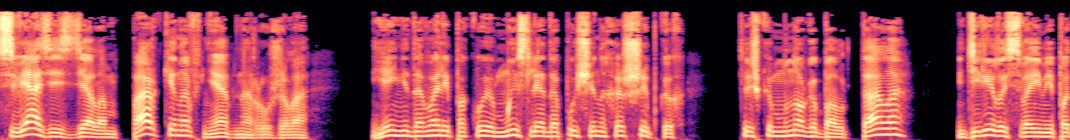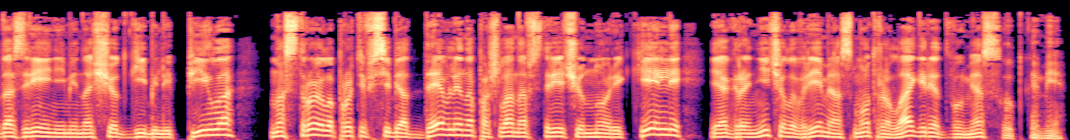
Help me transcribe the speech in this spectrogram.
связи с делом Паркинов не обнаружила. Ей не давали покоя мысли о допущенных ошибках. Слишком много болтала, делилась своими подозрениями насчет гибели Пила, настроила против себя Девлина, пошла навстречу Нори Келли и ограничила время осмотра лагеря двумя сутками.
